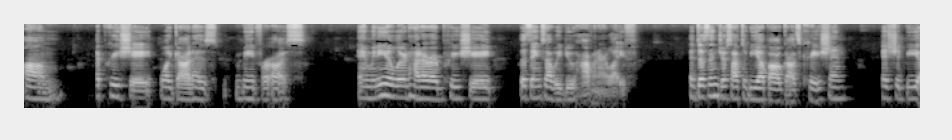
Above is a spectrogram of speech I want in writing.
um, appreciate what God has made for us, and we need to learn how to appreciate the things that we do have in our life. It doesn't just have to be about God's creation. It should be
